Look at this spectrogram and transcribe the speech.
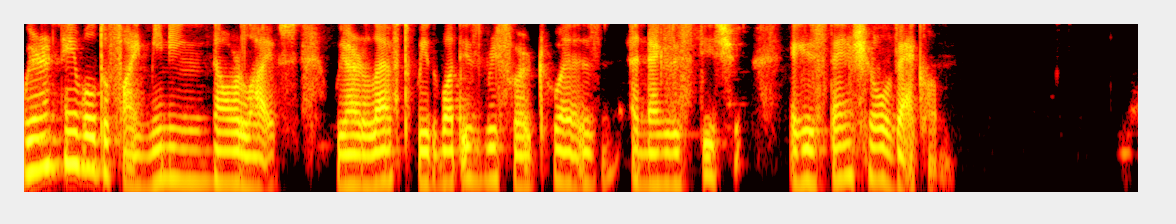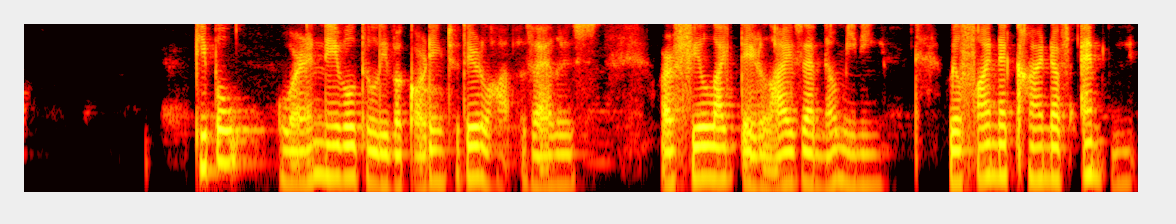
we're unable to find meaning in our lives, we are left with what is referred to as an existential, vacuum. People who are unable to live according to their values or feel like their lives have no meaning will find a kind of empty,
